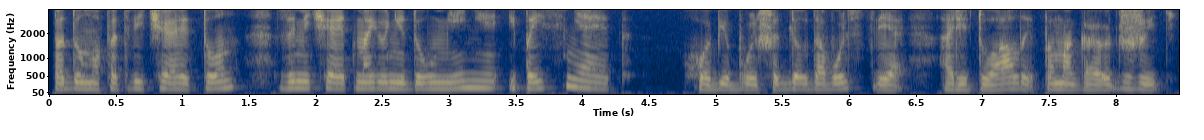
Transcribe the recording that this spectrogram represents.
Подумав, отвечает он, замечает мое недоумение и поясняет. Хобби больше для удовольствия, а ритуалы помогают жить.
